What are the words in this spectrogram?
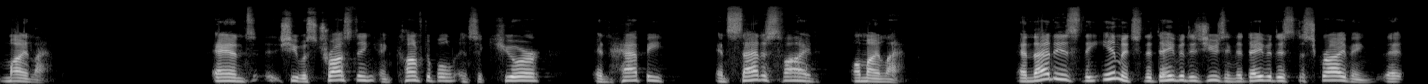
my lap. And she was trusting and comfortable and secure and happy and satisfied on my lap. And that is the image that David is using, that David is describing, that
